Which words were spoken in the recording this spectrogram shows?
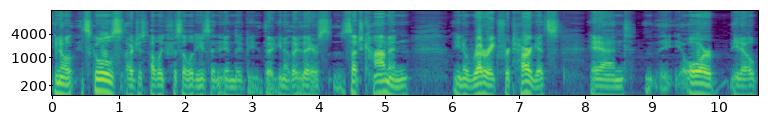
you know schools are just public facilities and, and they, you know there's such common you know, rhetoric for targets and, or, you know,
